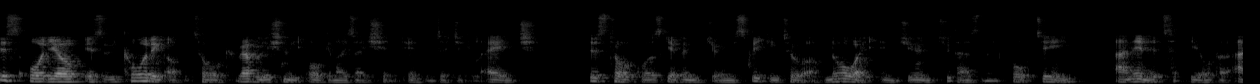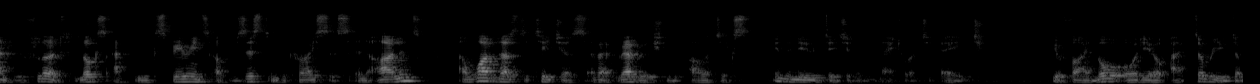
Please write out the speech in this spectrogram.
This audio is a recording of the talk Revolutionary Organisation in the Digital Age. This talk was given during a speaking tour of Norway in June 2014 and in it the author Andrew Flood looks at the experience of resisting the crisis in Ireland and what it has to teach us about revolutionary politics in the new digital networked age. You'll find more audio at www.wsm.ie.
